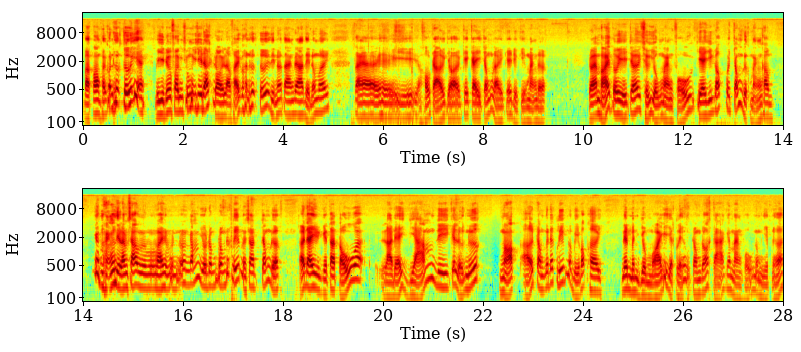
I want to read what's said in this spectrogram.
bà con phải có nước tưới nha. Bởi vì đưa phân xuống dưới đất rồi là phải có nước tưới thì nó tan ra thì nó mới ta, hỗ trợ cho cái cây chống lại cái điều kiện mặn được. Rồi em hỏi tôi vậy chứ sử dụng màng phủ che dưới gốc có chống được mặn không? Cái mặn thì làm sao mà nó ngấm vô trong trong đất liếp là sao chống được? Ở đây người ta tủ á, là để giảm đi cái lượng nước ngọt ở trong cái đất liếm nó bị bốc hơi. Nên mình dùng mọi cái vật liệu trong đó cả cái màng phủ nông nghiệp nữa.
